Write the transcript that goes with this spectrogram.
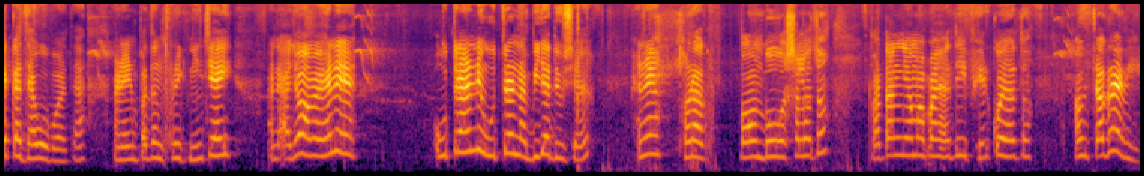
એક જ આવવું પડતા. અને એની પતંગ થોડીક નીચે આવી અને જો, અમે હે ને, ઉત્તરાયણની ઉત્તરાયણના બીજા દિવસે અને થોડાક પવન બહુ અસલ હતો. પતંગ એમાં પાસે હતી, ફિરકો હતો. આમ ચગાવી.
